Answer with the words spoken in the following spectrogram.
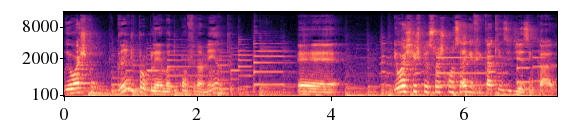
eu acho que o grande problema do confinamento é eu acho que as pessoas conseguem ficar 15 dias em casa.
